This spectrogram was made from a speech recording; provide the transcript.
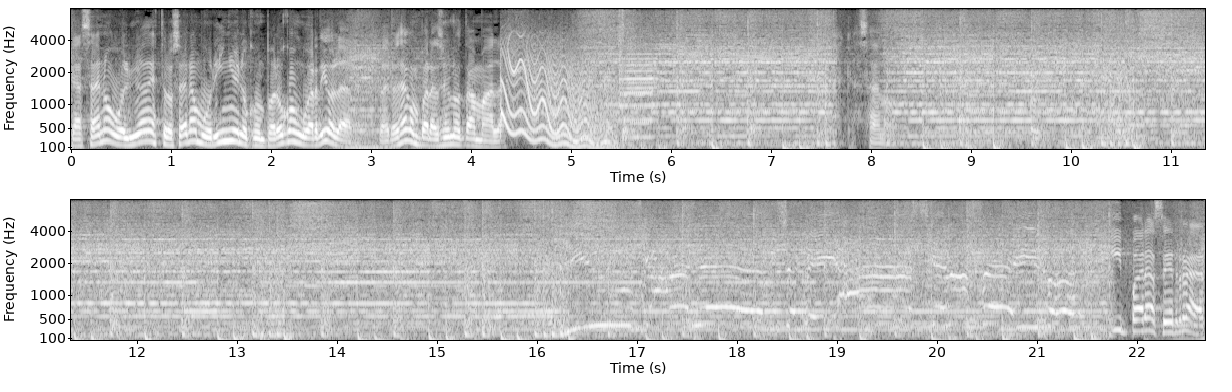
Casano volvió a destrozar a Mourinho y lo comparó con Guardiola. Pero esa comparación no está mala. Casano. Cerrar,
